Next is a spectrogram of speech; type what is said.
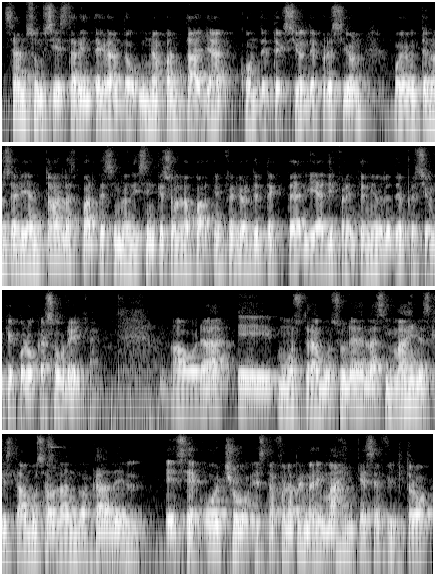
Samsung sí estará integrando una pantalla con detección de presión. Obviamente no serían todas las partes, sino dicen que son la parte inferior detectaría diferentes niveles de presión que coloca sobre ella. Ahora eh, mostramos una de las imágenes que estábamos hablando acá del S8. Esta fue la primera imagen que se filtró.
